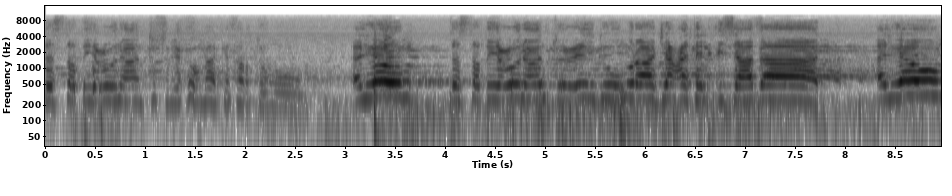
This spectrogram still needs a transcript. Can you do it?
تستطيعون أن تصلحوا ما كسرتموه اليوم تستطيعون أن تعيدوا مراجعة الحسابات. اليوم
